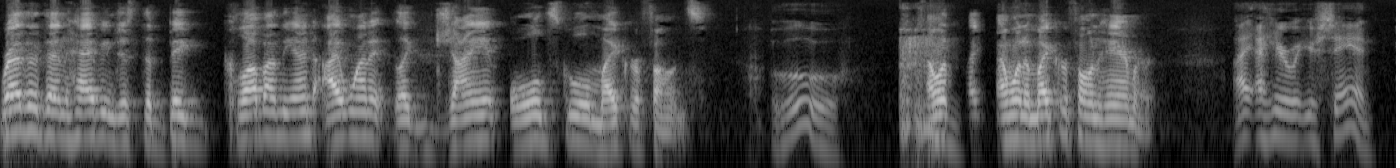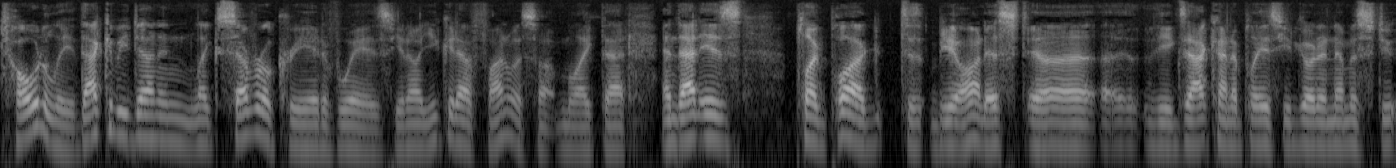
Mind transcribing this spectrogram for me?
rather than having just the big club on the end, I want it like giant old school microphones. Ooh. I want I want a microphone hammer. I, I hear what you're saying. Totally. That could be done in like several creative ways. You know, you could have fun with something like that. And that is plug plug to be honest, uh, uh, the exact kind of place you'd go to nemesis,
